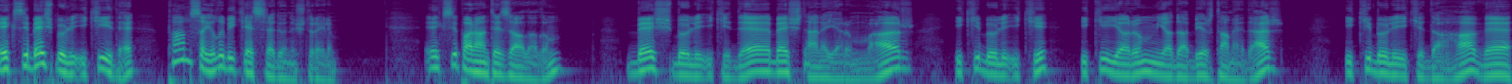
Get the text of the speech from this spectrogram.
eksi 5 bölü 2'yi de tam sayılı bir kesre dönüştürelim. Eksi parantezi alalım. 5 bölü 2'de 5 tane yarım var. 2 bölü 2, 2 yarım ya da 1 tam eder. 2 bölü 2 daha ve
